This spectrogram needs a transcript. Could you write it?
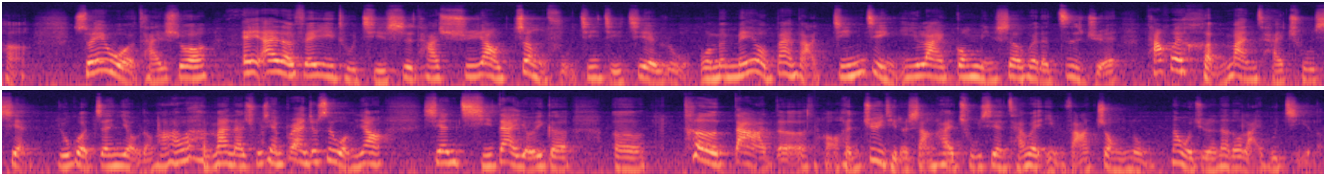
哈，所以我才说。AI 的非意图歧视，它需要政府积极介入。我们没有办法仅仅依赖公民社会的自觉，它会很慢才出现。如果真有的话，它会很慢才出现。不然就是我们要先期待有一个呃特大的、好很具体的伤害出现，才会引发众怒。那我觉得那都来不及了。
